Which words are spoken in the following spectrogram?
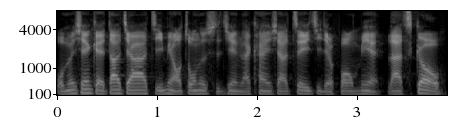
我们先给大家几秒钟的时间来看一下这一集的封面，Let's go。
